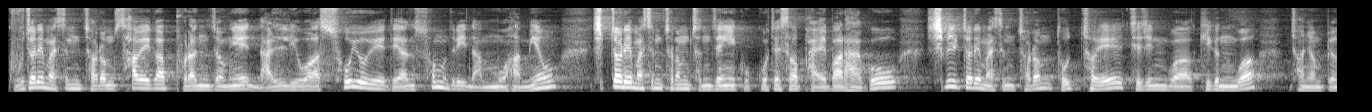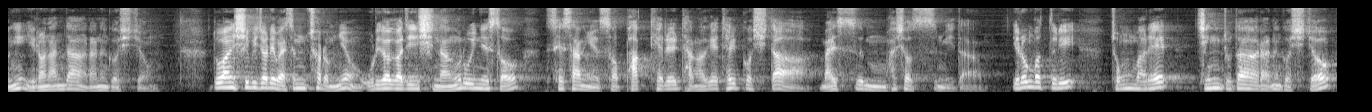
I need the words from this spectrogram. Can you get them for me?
9절의 말씀처럼 사회가 불안정해 난리와 소요에 대한 소문들이 난무하며 10절의 말씀처럼 전쟁이 곳곳에서 발발하고 11절의 말씀처럼 도처에 재진과 기근과 전염병이 일어난다라는 것이죠. 또한 12절의 말씀처럼요. 우리가 가진 신앙으로 인해서 세상에서 박해를 당하게 될 것이다 말씀하셨습니다. 이런 것들이 종말의 징조다라는 것이죠.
